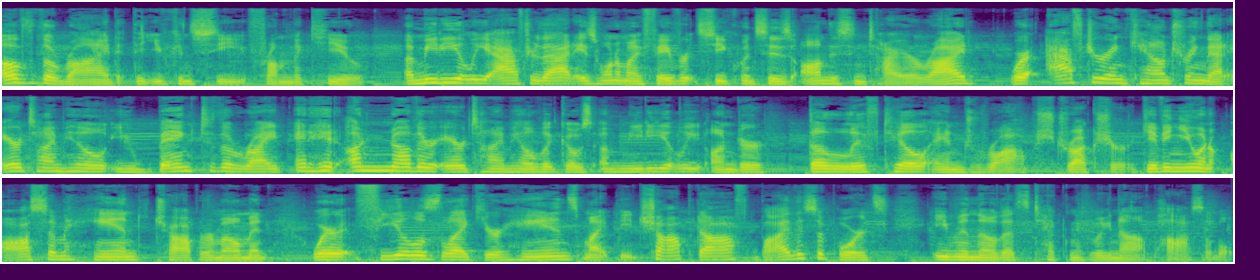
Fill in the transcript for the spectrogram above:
of the ride that you can see from the queue. Immediately after that is one of my favorite sequences on this entire ride, where after encountering that airtime hill, you bank to the right and hit another airtime hill that goes immediately under the lift hill and drop structure, giving you an awesome hand chopper moment where it feels like your hands might be chopped off by the supports, even though that's technically not possible.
